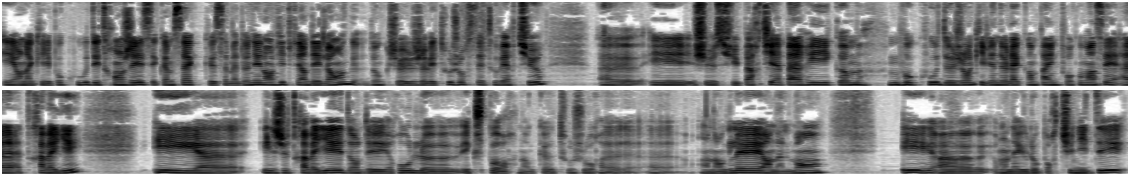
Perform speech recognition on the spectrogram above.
et on accueillait beaucoup d'étrangers. C'est comme ça que ça m'a donné l'envie de faire des langues. Donc, j'avais toujours cette ouverture. Et je suis partie à Paris comme beaucoup de gens qui viennent de la campagne pour commencer à travailler. Et, euh, et, je travaillais dans des rôles euh, export, donc euh, toujours en anglais, en allemand. Et on a eu l'opportunité,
